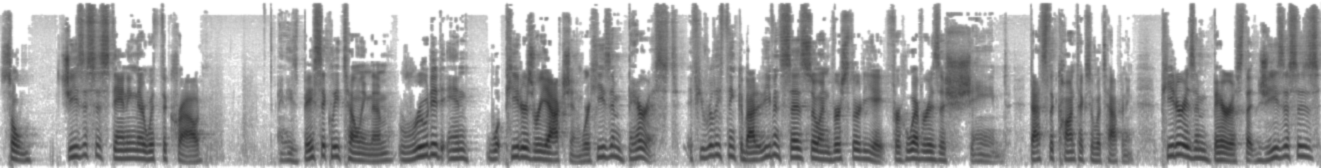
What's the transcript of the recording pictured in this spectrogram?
So, Jesus is standing there with the crowd, and he's basically telling them, rooted in what Peter's reaction, where he's embarrassed. If you really think about it, it even says so in verse 38 for whoever is ashamed. That's the context of what's happening. Peter is embarrassed that Jesus'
